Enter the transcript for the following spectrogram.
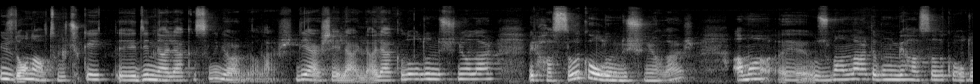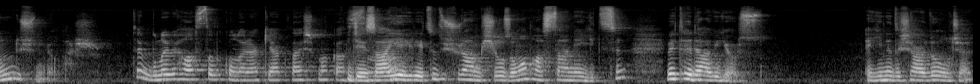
%16,5 eğit- e, dinle alakasını görmüyorlar. Diğer şeylerle alakalı olduğunu düşünüyorlar. Bir hastalık olduğunu düşünüyorlar. Ama e, uzmanlar da bunun bir hastalık olduğunu düşünmüyorlar. Tabii buna bir hastalık olarak yaklaşmak aslında. Cezai ehliyeti düşüren bir şey o zaman hastaneye gitsin ve tedavi görsün. E yine dışarıda olacak.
